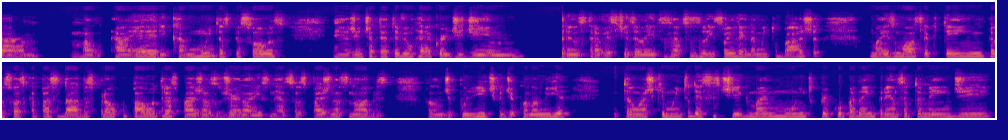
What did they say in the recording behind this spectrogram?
a, a Érica, muitas pessoas. É, a gente até teve um recorde de trans travestis eleitos nessas eleições, ainda muito baixa, mas mostra que tem pessoas capacitadas para ocupar outras páginas dos jornais, né? essas páginas nobres, falando de política, de economia. Então, acho que muito desse estigma é muito por culpa da imprensa também de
